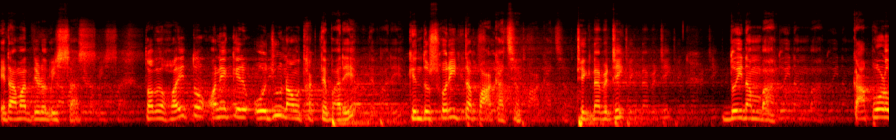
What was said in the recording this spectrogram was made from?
এটা আমার দৃঢ় বিশ্বাস। তবে হয়তো অনেকের অজু নাও থাকতে পারে, কিন্তু শরীরটা পাক আছে। ঠিক না বে ঠিক দুই নাম্বার, কাপড়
